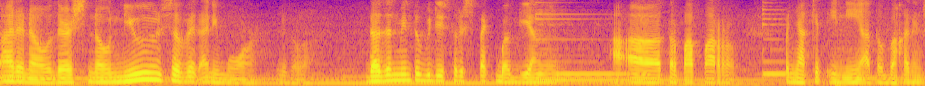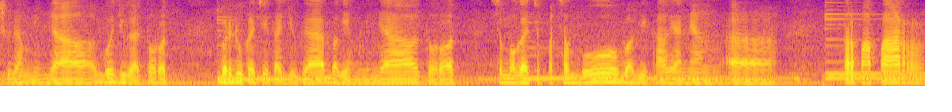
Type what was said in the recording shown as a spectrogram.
I don't know there's no news of it anymore gitu loh. Doesn't mean to be disrespect bagi yang uh, terpapar penyakit ini atau bahkan yang sudah meninggal. Gue juga turut berduka cita juga bagi yang meninggal turut semoga cepat sembuh bagi kalian yang uh, terpapar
